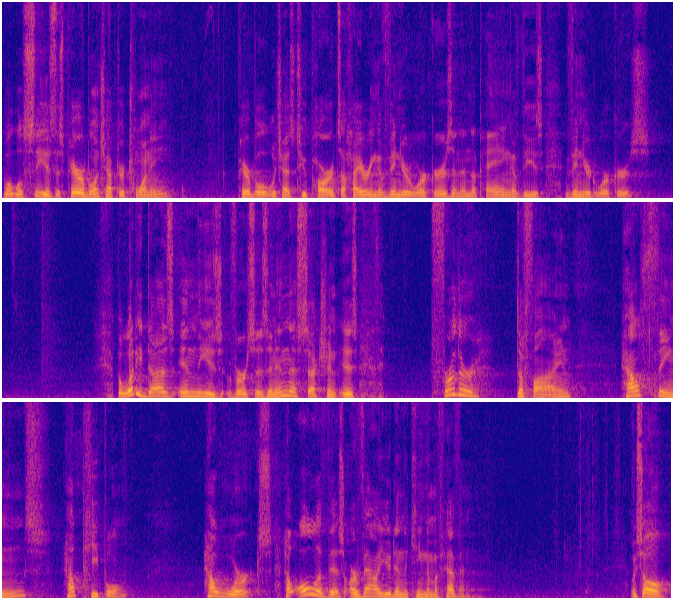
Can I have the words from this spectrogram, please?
what we'll see is this parable in chapter 20, parable which has two parts a hiring of vineyard workers and then the paying of these vineyard workers. But what he does in these verses and in this section is further define how things, how people, how works, how all of this are valued in the kingdom of heaven. We saw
